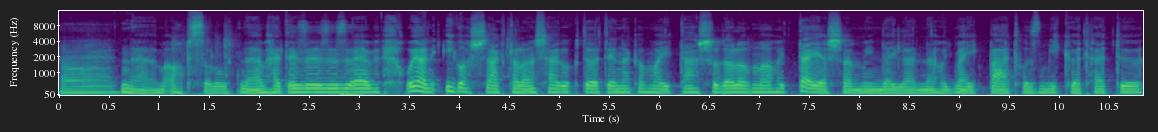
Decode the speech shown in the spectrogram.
Ah. Nem, abszolút nem. Hát ez, ez, ez, ez olyan igazságtalanságok történnek a mai társadalommal, hogy teljesen mindegy lenne, hogy melyik párthoz mi köthető.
